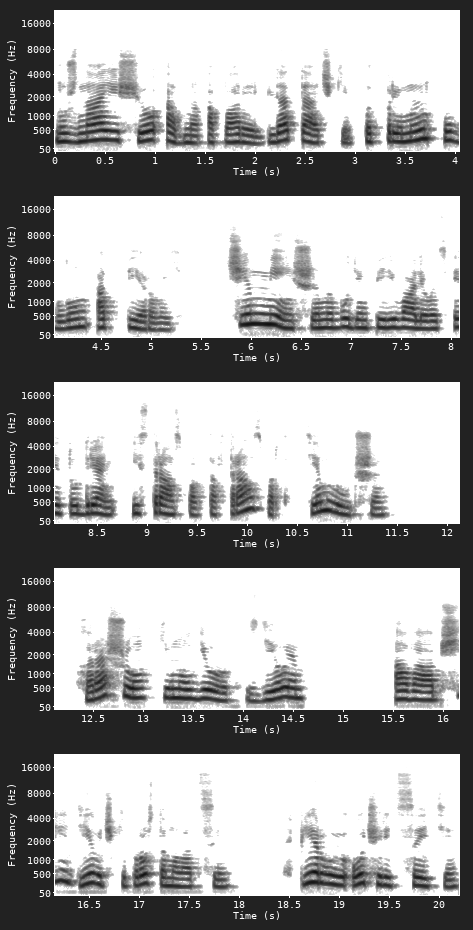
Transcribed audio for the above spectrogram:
Нужна еще одна аппарель для тачки под прямым углом от первой. Чем меньше мы будем переваливать эту дрянь из транспорта в транспорт, тем лучше. Хорошо, кивнул геолог, сделаем. А вообще девочки просто молодцы. В первую очередь Сети.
